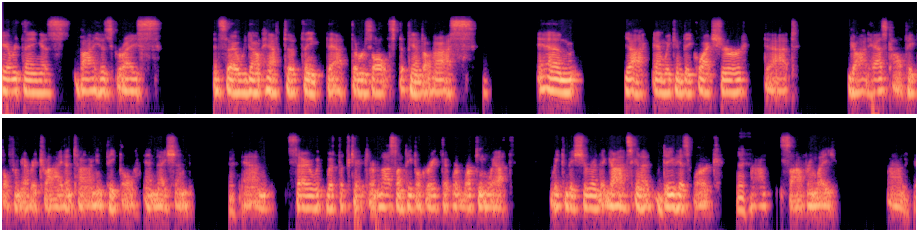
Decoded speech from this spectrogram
everything is by His grace and so we don't have to think that the results depend on us. And yeah, and we can be quite sure that God has called people from every tribe and tongue and people and nation. Mm-hmm. And so, with the particular Muslim people group that we're working with, we can be sure that God's going to do his work mm-hmm. um, sovereignly. Um, mm-hmm.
